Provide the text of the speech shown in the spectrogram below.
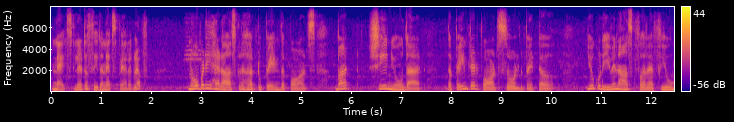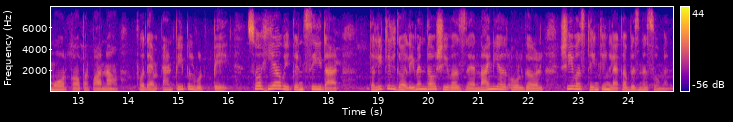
Next, let us see the next paragraph. Nobody had asked her to paint the pots, but she knew that the painted pots sold better. You could even ask for a few more copper panna for them and people would pay. So here we can see that the little girl, even though she was a nine year old girl, she was thinking like a businesswoman.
